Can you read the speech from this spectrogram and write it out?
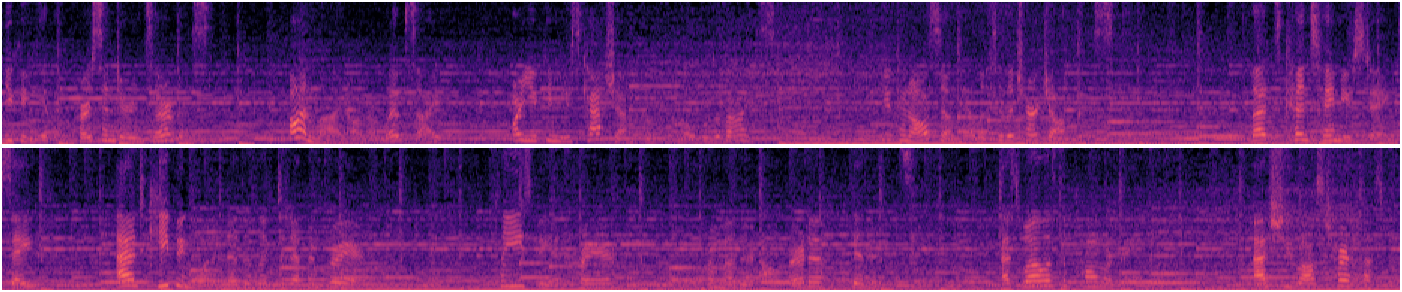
You can give in person during service, online on our website, or you can use Cash App from your mobile device. You can also mail it to the church office. Let's continue staying safe and keeping one another lifted up in prayer. Please be in prayer for Mother Alberta Bivens, as well as the Palmer family, as she lost her husband,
